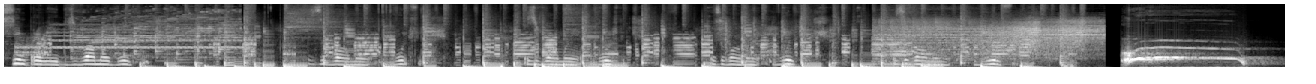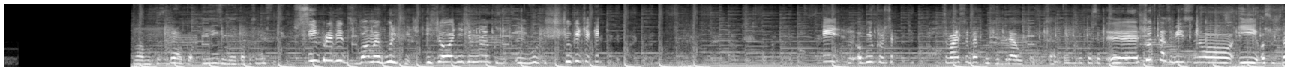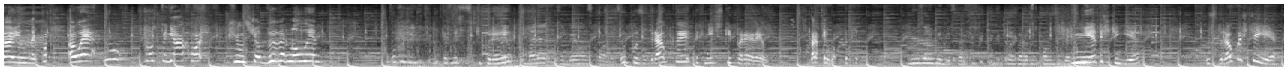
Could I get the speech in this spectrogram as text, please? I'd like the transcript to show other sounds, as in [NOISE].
Всім привіт! З вами Вульфіч. З вами Вульфіч. З вами Вульфіч. З вами Вульфіч. З вами Вульфіч. З вами Куздревка і зі мною також Вульфіч. Всім привіт! З вами Вульфіч. І сьогодні зі мною е, Ву- Називає себе Куздревкою. Так, Е, шутка, звісно, і осуждаю нарко. Але ну просто я хочу, щоб ви вернули технічний перерив у мене забило в пам'ять. у Куздревки технічний перерив. Ну, зараз вибіг Я зараз буде. Ні, ти ще є. Куздревка ще є.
